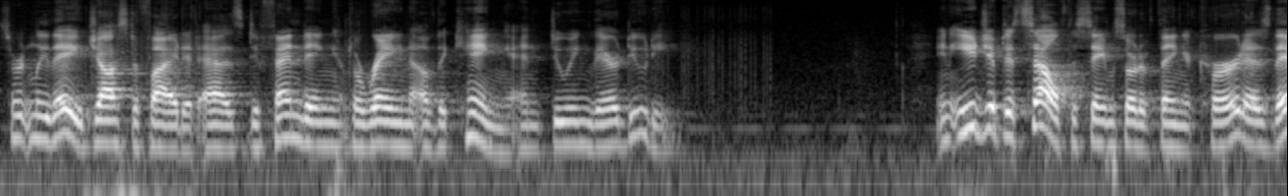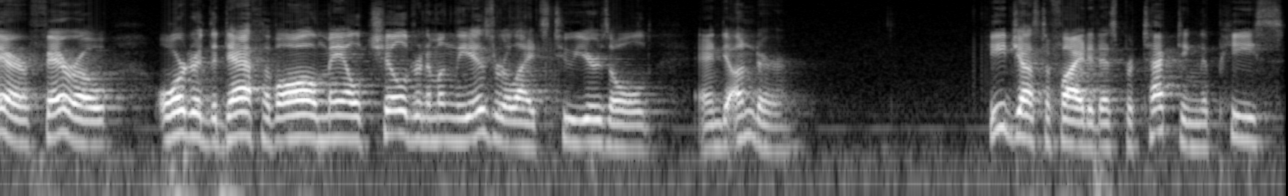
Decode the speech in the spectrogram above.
Certainly they justified it as defending the reign of the king and doing their duty. In Egypt itself, the same sort of thing occurred, as there Pharaoh ordered the death of all male children among the Israelites two years old and under. He justified it as protecting the peace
